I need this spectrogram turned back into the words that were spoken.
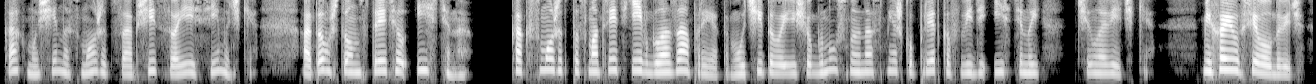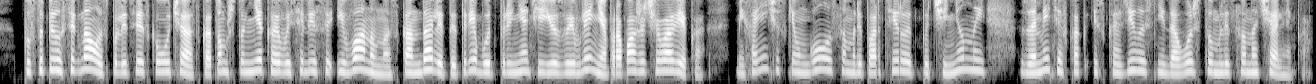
Как мужчина сможет сообщить своей Симочке о том, что он встретил истину? Как сможет посмотреть ей в глаза при этом, учитывая еще гнусную насмешку предков в виде истинной человечки? «Михаил Всеволодович, Поступил сигнал из полицейского участка о том, что некая Василиса Ивановна скандалит и требует принять ее заявление о пропаже человека. Механическим голосом репортирует подчиненный, заметив, как исказилось недовольством лицо начальника.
